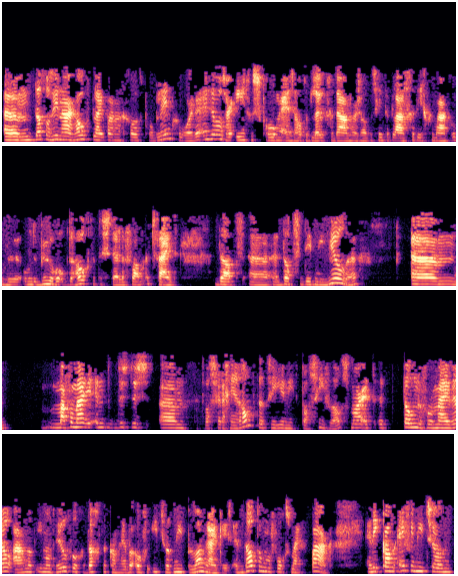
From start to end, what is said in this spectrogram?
Um, dat was in haar hoofd blijkbaar een groot probleem geworden. En ze was er ingesprongen en ze had het leuk gedaan, maar ze had een Sinterklaasgedicht gemaakt om de, om de buren op de hoogte te stellen van het feit dat, uh, dat ze dit niet wilde. Um, maar voor mij, en dus, dus um, het was verder geen ramp dat ze hier niet passief was, maar het, het toonde voor mij wel aan dat iemand heel veel gedachten kan hebben over iets wat niet belangrijk is. En dat doen we volgens mij vaak. En ik kan even niet zo'n.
